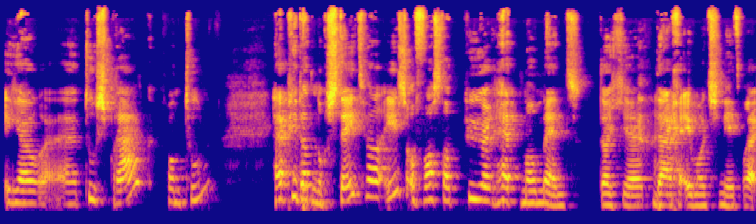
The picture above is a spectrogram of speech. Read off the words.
in jouw uh, toespraak van toen. Heb je dat nog steeds wel eens? Of was dat puur het moment dat je daar geëmotioneerd was?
